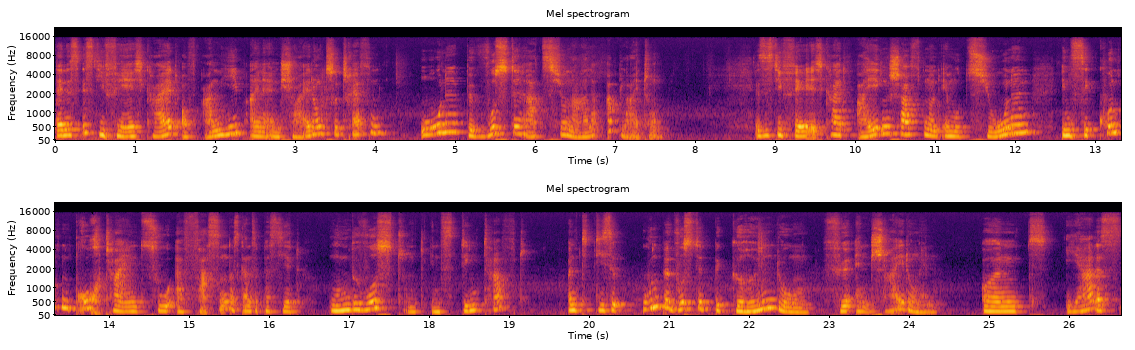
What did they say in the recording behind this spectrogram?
Denn es ist die Fähigkeit, auf Anhieb eine Entscheidung zu treffen, ohne bewusste rationale Ableitung. Es ist die Fähigkeit, Eigenschaften und Emotionen in Sekundenbruchteilen zu erfassen. Das Ganze passiert unbewusst und instinkthaft. Und diese unbewusste Begründung für Entscheidungen. Und ja, das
